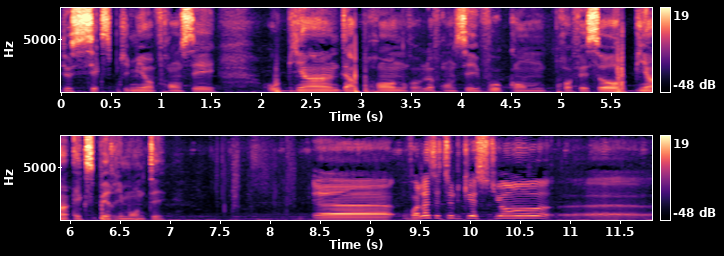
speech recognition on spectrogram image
de s'exprimer en français ou bien d'apprendre le français, vous comme professeur bien expérimenté? Euh, voilà, c'est une question euh,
